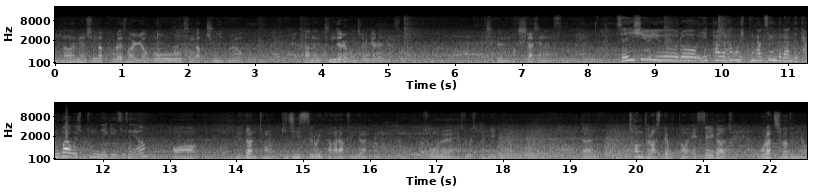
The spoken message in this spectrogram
웬만하면 싱가포르에서 하려고 생각 중이고요. 일단은 군대를 먼저 해결해야 돼서 지금 확실하진 않습니다. JCU로 입학을 하고 싶은 학생들한테 당부하고 싶은 얘기 있으세요? 어, 일단 저는 비즈니스로 입학한 학생들한테 좀 조언을 해주고 싶은 게 있고요. 일단 처음 들어왔을 때부터 에세이가 좀 몰아치거든요.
